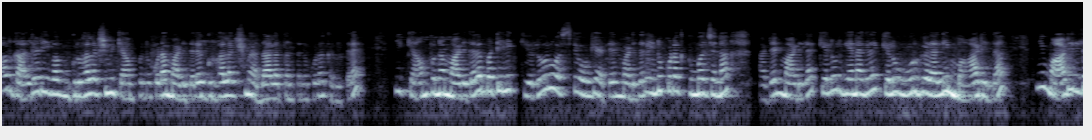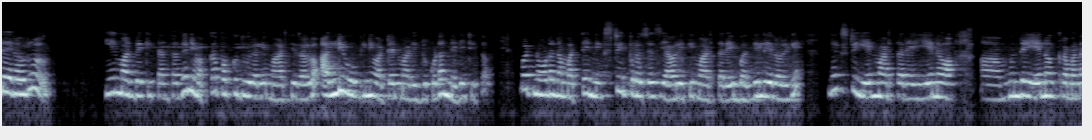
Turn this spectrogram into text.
ಅವ್ರಿಗೆ ಆಲ್ರೆಡಿ ಇವಾಗ ಗೃಹಲಕ್ಷ್ಮಿ ಕ್ಯಾಂಪನ್ನು ಕೂಡ ಮಾಡಿದ್ದಾರೆ. ಗೃಹಲಕ್ಷ್ಮಿ ಅದಾಲತ್ ಅಂತಲೂ ಕೂಡ ಕರೀತಾರೆ. ಈ ಕ್ಯಾಂಪನ್ನು ಮಾಡಿದ್ದಾರೆ. ಬಟ್ ಇಲ್ಲಿ ಕೆಲವರು ಅಷ್ಟೇ ಹೋಗಿ ಅಟೆಂಡ್ ಮಾಡಿದ್ದಾರೆ. ಇನ್ನೂ ಕೂಡ ತುಂಬ ಜನ ಅಟೆಂಡ್ ಮಾಡಿಲ್ಲ. ಕೆಲವ್ರಿಗೆ ಏನಾಗಿದೆ? ಕೆಲವು ಊರುಗಳಲ್ಲಿ ಮಾಡಿಲ್ಲ. ನೀವು ಮಾಡಿಲ್ಲದೆ ಇರೋರು ಏನು ಮಾಡಬೇಕಿತ್ತು ಅಂತಂದರೆ ನೀವು ಅಕ್ಕಪಕ್ಕದ ಊರಲ್ಲಿ ಮಾಡ್ತಿರಲ್ವ, ಅಲ್ಲಿ ಹೋಗಿ ನೀವು ಅಟೆಂಡ್ ಮಾಡಿದ್ರು ಕೂಡ ನಡೀತಿತ್ತು. ಬಟ್ ನೋಡೋಣ, ಮತ್ತೆ ನೆಕ್ಸ್ಟ್ ಈ ಪ್ರೊಸೆಸ್ ಯಾವ ರೀತಿ ಮಾಡ್ತಾರೆ, ಬಂದಿಲ್ಲ ಇರೋರಿಗೆ ನೆಕ್ಸ್ಟ್ ಏನು ಮಾಡ್ತಾರೆ, ಏನೋ ಮುಂದೆ ಏನೋ ಕ್ರಮನ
